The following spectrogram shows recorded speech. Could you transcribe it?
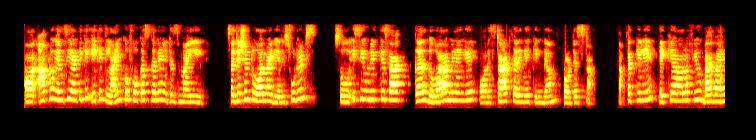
और आप लोग एनसीईआरटी के एक एक लाइन को फोकस करें। It is my suggestion to all my dear students so इसी उम्मीद के साथ कल दोबारा मिलेंगे और स्टार्ट करेंगे किंगडम प्रोटेस्टा तब तक के लिए take care all of you bye bye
